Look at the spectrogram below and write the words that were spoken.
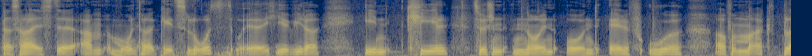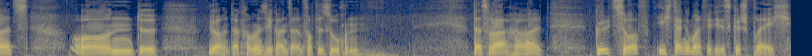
Das heißt, äh, am Montag geht's los, äh, hier wieder in Kiel zwischen 9 und 11 Uhr auf dem Marktplatz. Und äh, ja, da kann man sie ganz einfach besuchen. Das war Harald Gülzow. Ich danke mal für dieses Gespräch.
